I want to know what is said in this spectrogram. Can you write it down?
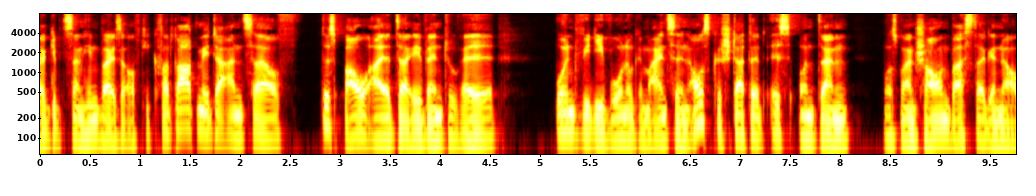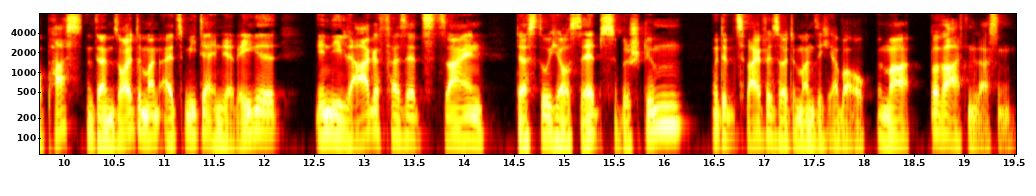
da gibt's dann Hinweise auf die Quadratmeteranzahl, auf das Baualter eventuell und wie die Wohnung im Einzelnen ausgestattet ist. Und dann muss man schauen, was da genau passt. Und dann sollte man als Mieter in der Regel in die Lage versetzt sein, das durchaus selbst zu bestimmen. Und im Zweifel sollte man sich aber auch immer beraten lassen.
